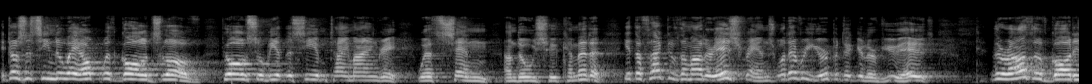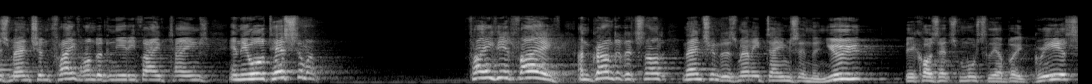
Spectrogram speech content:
It doesn't seem to weigh up with God's love to also be at the same time angry with sin and those who commit it. Yet the fact of the matter is, friends, whatever your particular view is, the wrath of God is mentioned 585 times in the Old Testament. 585. And granted, it's not mentioned as many times in the New because it's mostly about grace.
